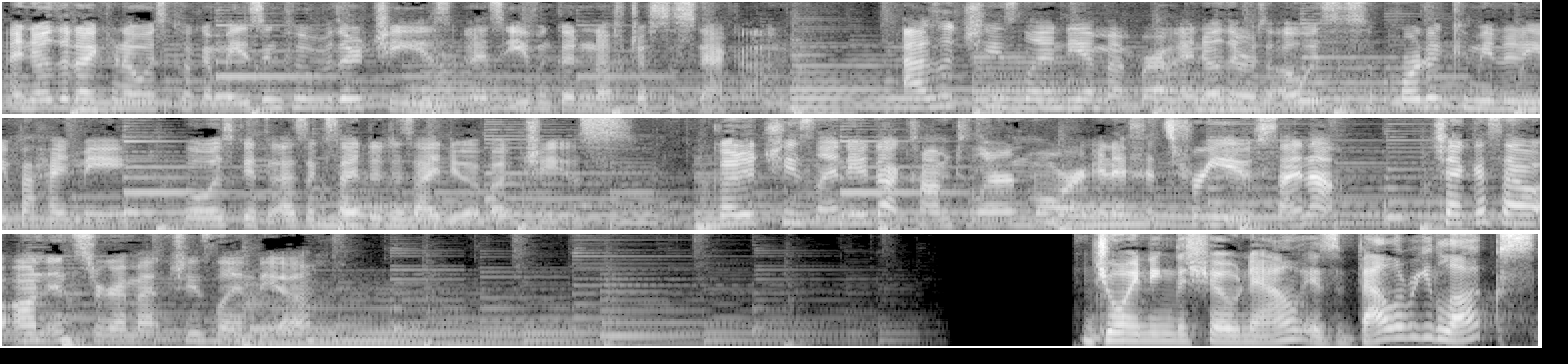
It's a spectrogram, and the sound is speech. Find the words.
I know that I can always cook amazing food with their cheese, and it's even good enough just to snack on. As a Cheeselandia member, I know there is always a supportive community behind me who always gets as excited as I do about cheese. Go to cheeselandia.com to learn more, and if it's for you, sign up. Check us out on Instagram at Cheeselandia. Joining the show now is Valerie Lucks,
